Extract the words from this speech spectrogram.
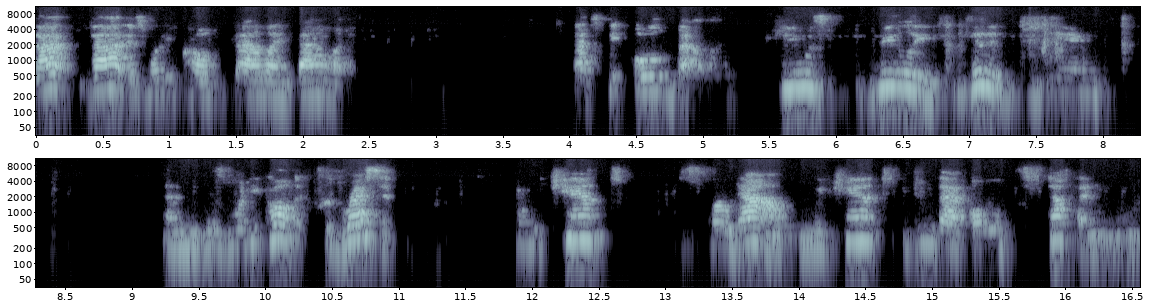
That that is what he called ballet ballet. That's the old ballet. He was really committed to being, and it was what he called it, progressive. And we can't slow down. We can't do that old stuff anymore.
